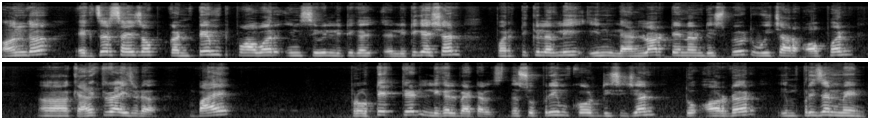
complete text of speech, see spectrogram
on the exercise of contempt power in civil litige litigation particularly in landlord tenant dispute which are often characterised by protected legal battles. The Supreme Court decision to order imprisonment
